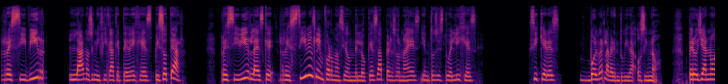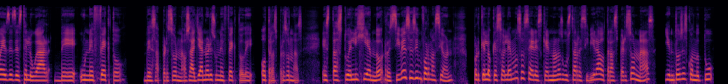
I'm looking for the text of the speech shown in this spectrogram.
recibirla no significa que te dejes pisotear recibirla es que recibes la información de lo que esa persona es y entonces tú eliges si quieres volverla a ver en tu vida o si no. Pero ya no es desde este lugar de un efecto de esa persona, o sea, ya no eres un efecto de otras personas. Estás tú eligiendo, recibes esa información, porque lo que solemos hacer es que no nos gusta recibir a otras personas y entonces cuando tú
